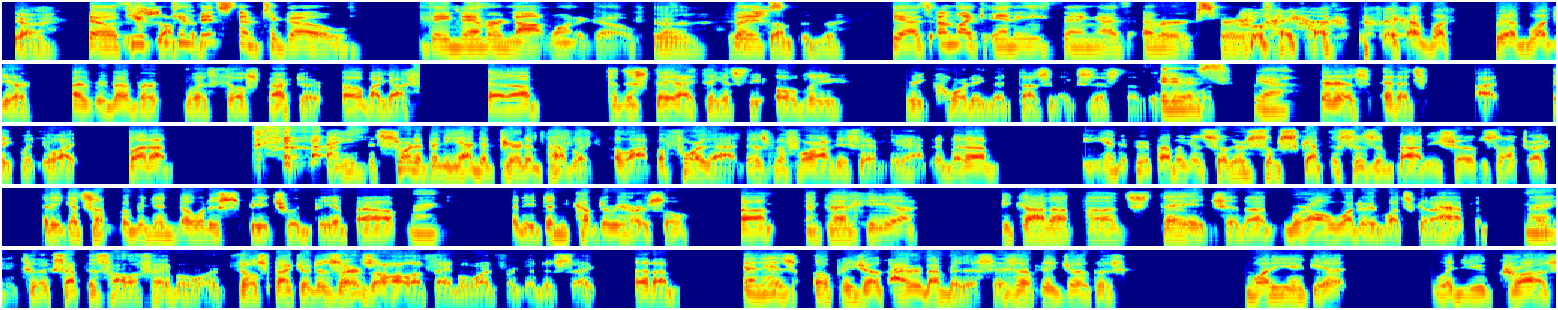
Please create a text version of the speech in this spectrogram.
Yeah. So if you can convince them to go, they never not want to go. Yeah, but it's, something. To... Yeah, it's unlike anything I've ever experienced. they, have, they have one. We had one year. I remember with Phil Spector. Oh my gosh! And um, to this day, I think it's the only recording that doesn't exist. Of it. it is, yeah. It is, and it's I think what you like, but uh, he sort of been he had appeared in public a lot before that. This before obviously everything happened, but um, he had appeared in public, and so there's some skepticism about. It. He showed up his entourage, and he gets up, but we didn't know what his speech would be about, right? And he didn't come to rehearsal, um, and then he uh, he got up on stage, and uh, we're all wondering what's going to happen right. to accept this Hall of Fame award. Phil Spector deserves a Hall of Fame award for goodness sake. But um, and his opening joke, I remember this. His opening joke was, "What do you get when you cross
